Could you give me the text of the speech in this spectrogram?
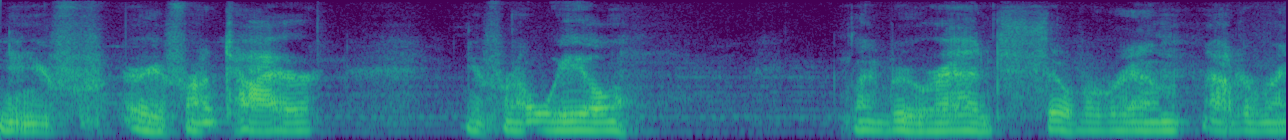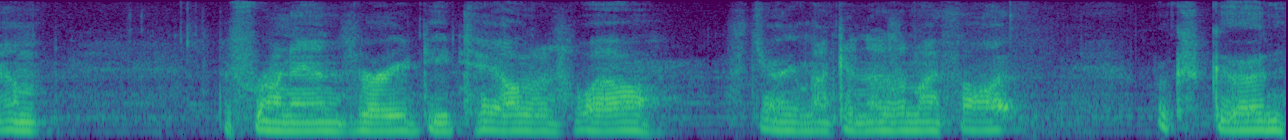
Then your, your front tire, your front wheel, Flambeau red, silver rim, outer rim. The front end's very detailed as well. Steering mechanism I thought looks good.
